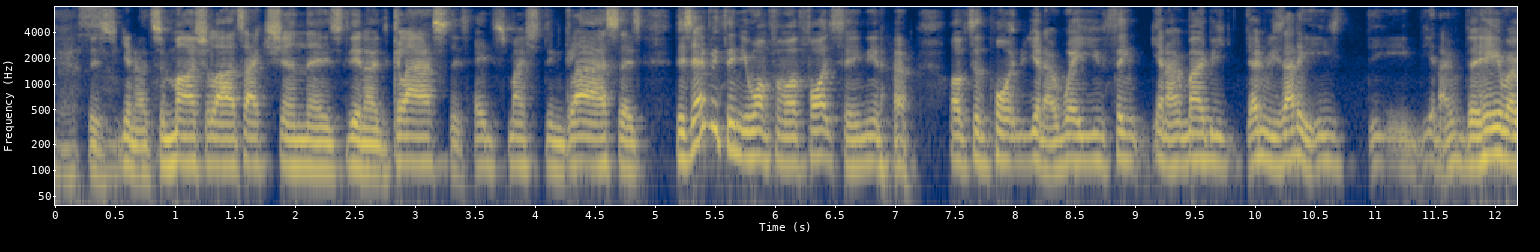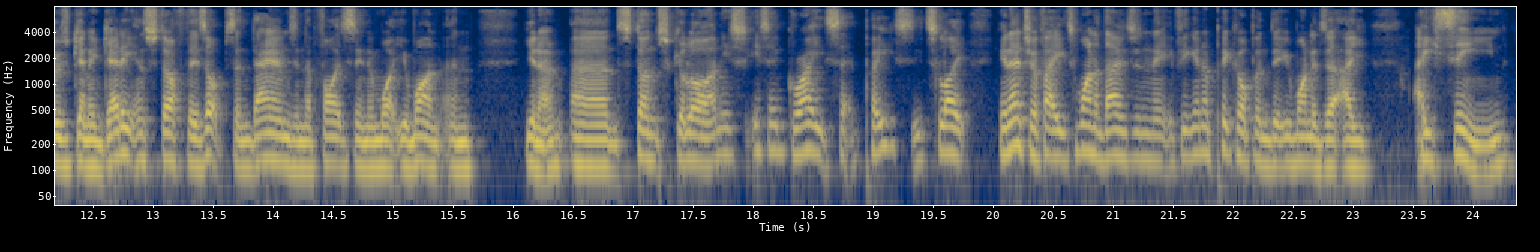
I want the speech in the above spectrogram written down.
Yes. There's you know some martial arts action. There's you know glass. There's head smashed in glass. There's there's everything you want from a fight scene. You know, up to the point you know where you think you know maybe Henry Sanada he's you know the hero's going to get it and stuff. There's ups and downs in the fight scene and what you want and you know, uh, stunts galore, and it's it's a great set piece. It's like in actual fact, it's one of those, isn't it? If you're going to pick up and that you wanted a a scene,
